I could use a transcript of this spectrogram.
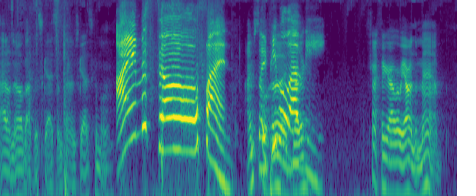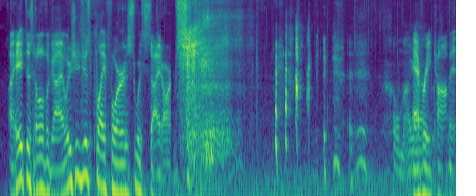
I don't know about this guy sometimes, guys. Come on. I'm so fun. I'm so Like, people hood, love brother. me. trying to figure out where we are on the map. I hate this Hova guy. We should just play Forest with sidearms. Oh my god. Every comment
